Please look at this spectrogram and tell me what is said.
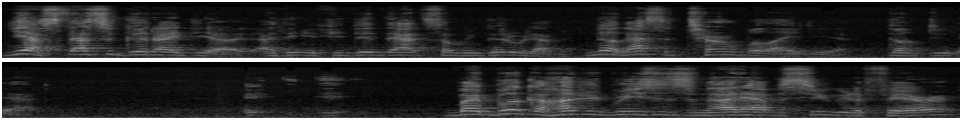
Yes, that's a good idea. I think if you did that, something good would happen. No, that's a terrible idea. Don't do that. It, it, my book, 100 Reasons to Not Have a Secret Affair,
